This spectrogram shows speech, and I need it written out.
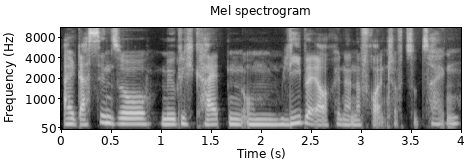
all das sind so Möglichkeiten, um Liebe auch in einer Freundschaft zu zeigen.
